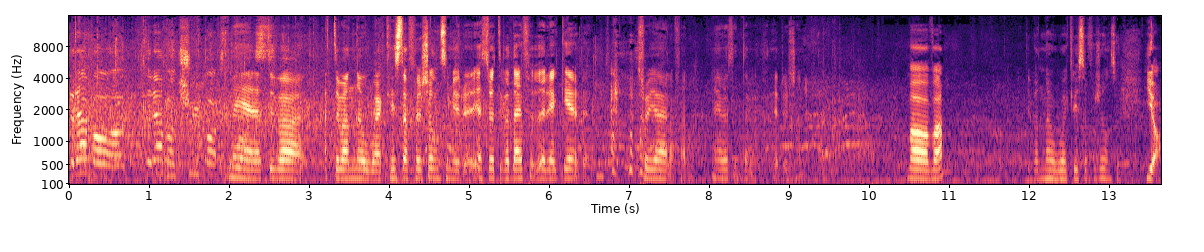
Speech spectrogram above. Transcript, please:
Det där var, det där var true box. Mer att det var, att det var Noah Kristoffersson som gjorde det. Jag tror att det var därför vi reagerade. tror jag i alla fall. Men jag vet inte hur du känner. Vad va? Det var Noah Kristoffersson. Ja,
